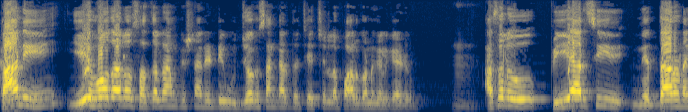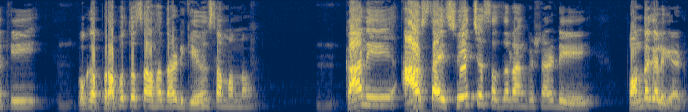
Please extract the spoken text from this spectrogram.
కానీ ఏ హోదాలో సజ్జల రామకృష్ణారెడ్డి ఉద్యోగ సంఘాలతో చర్చల్లో పాల్గొనగలిగాడు? అసలు పిఆర్సి నిర్ధారణకి ఒక ప్రభుత్వ సలహాదారుడికి ఏం సంబంధం? కానీ ఆ స్థాయి స్వేచ్ఛ సజ్జల రామకృష్ణారెడ్డి పొందగలిగాడు.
